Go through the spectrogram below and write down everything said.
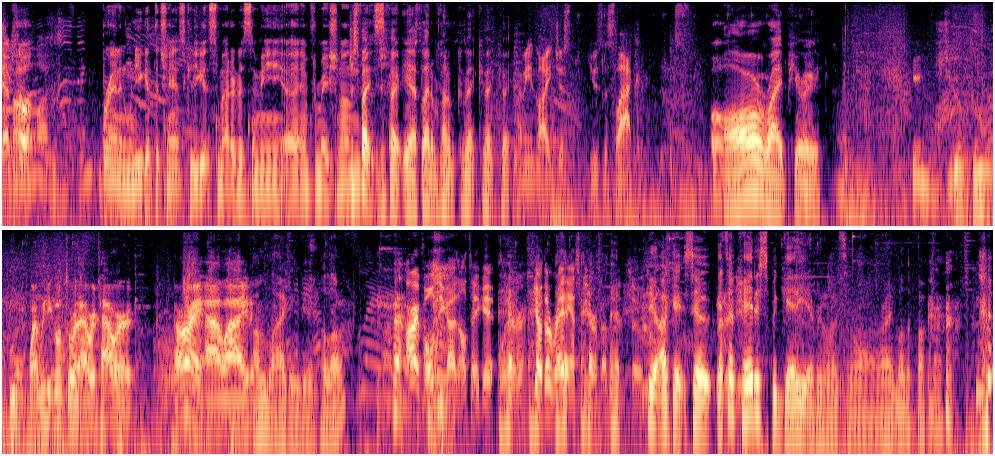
Yeah. I'm still Uh. Brandon, when you get the chance, could you get Smatter to send me uh, information on Just fight, this just fight. Yeah, fight him, stuff, fight him. Commit, commit, commit. I mean, like, just use the slack. Oh. All right, Puri. Did you, who, who, why would you go toward our tower? Alright, allied. I'm lagging, dude. Hello? Alright, both of you guys, I'll take it. Whatever. Yo, they're red and speed are better than so. Dude, okay, so it's okay to spaghetti every once in a while, right, motherfucker?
